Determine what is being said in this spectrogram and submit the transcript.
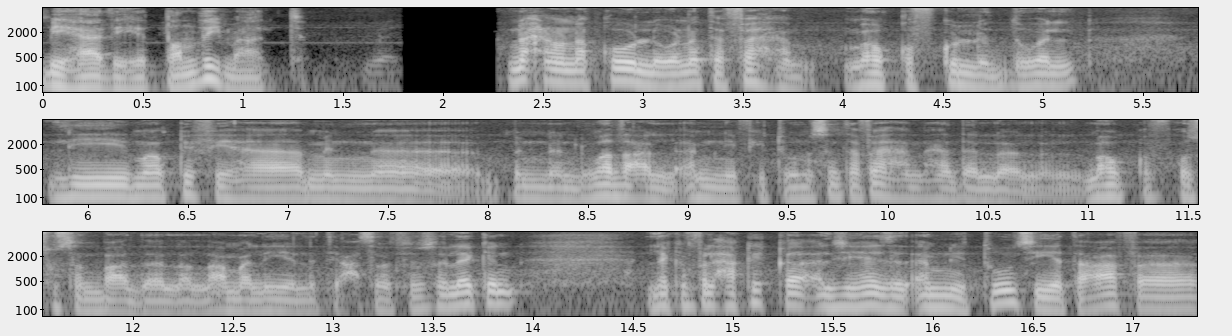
بهذه التنظيمات. نحن نقول ونتفهم موقف كل الدول لموقفها من من الوضع الأمني في تونس. نتفهم هذا الموقف خصوصا بعد العملية التي حصلت في تونس. لكن لكن في الحقيقة الجهاز الأمني التونسي يتعافى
